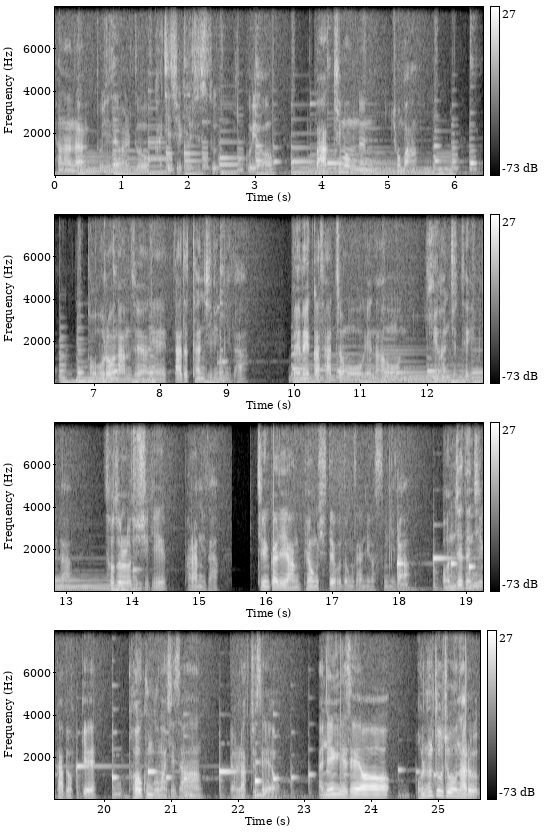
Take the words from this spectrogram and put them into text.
편안한 도시 생활도 같이 즐기실 수 있고요. 막힘없는 조망, 더불어 남서양의 따뜻한 집입니다. 매매가 4.5억에 나온 귀한 주택입니다. 서둘러 주시기 바랍니다. 지금까지 양평 시대부동산이었습니다. 언제든지 가볍게 더 궁금하신 사항 연락 주세요. 안녕히 계세요. 오늘도 좋은 하루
